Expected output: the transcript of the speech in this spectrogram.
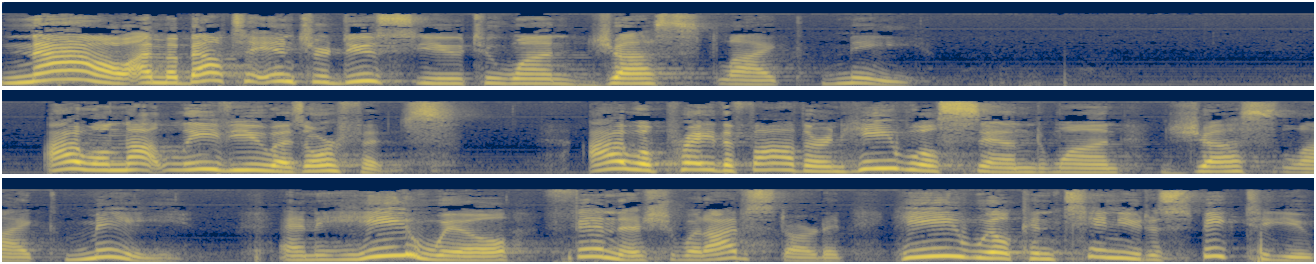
Now I'm about to introduce you to one just like me. I will not leave you as orphans. I will pray the Father, and He will send one just like me. And He will finish what I've started. He will continue to speak to you.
